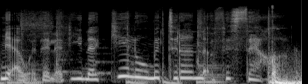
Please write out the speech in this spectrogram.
130 كيلو مترا في الساعة.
